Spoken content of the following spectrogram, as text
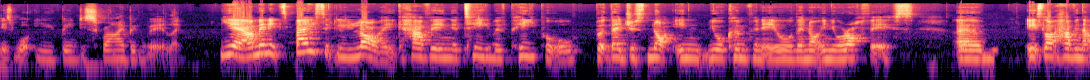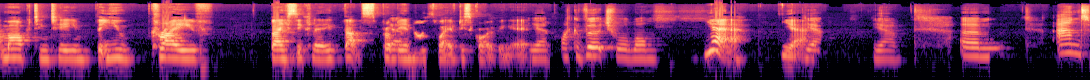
is what you've been describing really. Yeah, I mean it's basically like having a team of people, but they're just not in your company or they're not in your office. Um, it's like having that marketing team that you crave. Basically, that's probably yeah. a nice way of describing it. Yeah, like a virtual one. Yeah, yeah, yeah, yeah. Um, and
